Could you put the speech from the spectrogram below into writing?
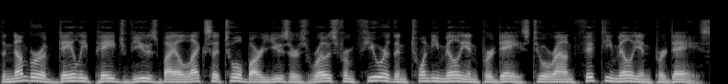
the number of daily page views by Alexa toolbar users rose from fewer than 20 million per days to around 50 million per days.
